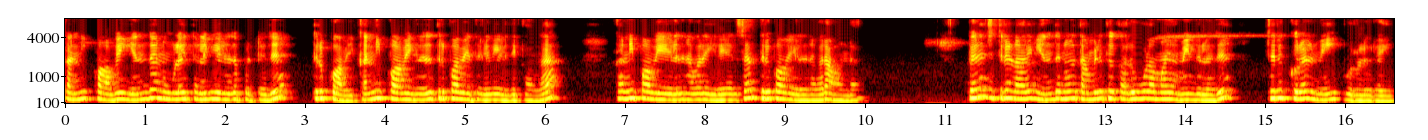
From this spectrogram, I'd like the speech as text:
கன்னிப்பாவை எந்த நூலை தழுவி எழுதப்பட்டது? திருப்பாவை கன்னிப்பாவைங்கிறது திருப்பாவையை தழுவி எழுதியிருக்காங்க. கன்னிப்பாவையை எழுதினவர் இளையரசன் திருப்பாவை எழுதினவர் ஆண்டார். பெருஞ்சித்திரனாரின் எந்த நூல் தமிழுக்கு கருவூலமாய் அமைந்துள்ளது? திருக்குறள் மெய் பொருளுரை.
